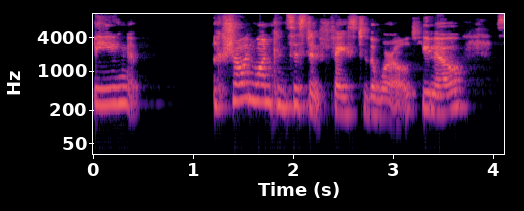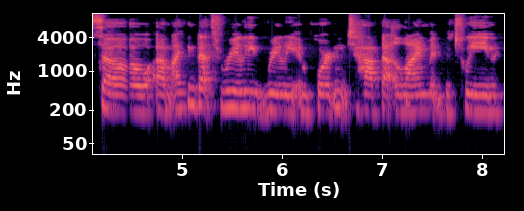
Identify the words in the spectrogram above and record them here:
being showing one consistent face to the world. You know, so um, I think that's really really important to have that alignment between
